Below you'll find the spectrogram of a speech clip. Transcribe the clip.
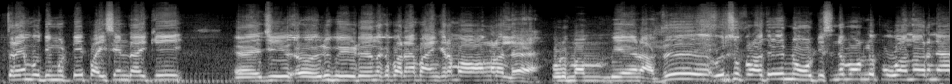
ഇത്രയും ബുദ്ധിമുട്ടി പൈസ ഉണ്ടാക്കി ഒരു വീട് എന്നൊക്കെ പറഞ്ഞാൽ ഭയങ്കര മോഹങ്ങളല്ലേ? കുടുംബം അത് ഒരു സുപ്രഭാതത്തിൽ ഒരു നോട്ടീസിന്റെ മോഡലിൽ പോവാന്ന് പറഞ്ഞാൽ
